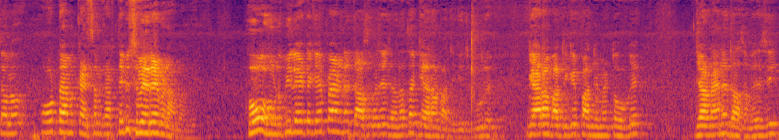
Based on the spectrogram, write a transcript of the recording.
ਚਲੋ ਉਹ ਟਾਈਮ ਕੈਨਸਲ ਕਰਤੇ ਵੀ ਸਵੇਰੇ ਬਣਾਵਾਂਗੇ। ਹੋ, ਹੁਣ ਵੀ ਲੇਟ ਗਿਆ ਭੈਣ ਨੇ 10 ਵਜੇ ਜਾਣਾ ਤਾਂ 11 ਵੱਜ ਗਏ ਜ਼ਰੂਰ। ਪੂਰੇ 11 ਵੱਜ ਕੇ 5 ਮਿੰਟ ਹੋ ਗਏ। ਜਾਣਾ ਇਹਨੇ 10 ਵਜੇ ਸੀ।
